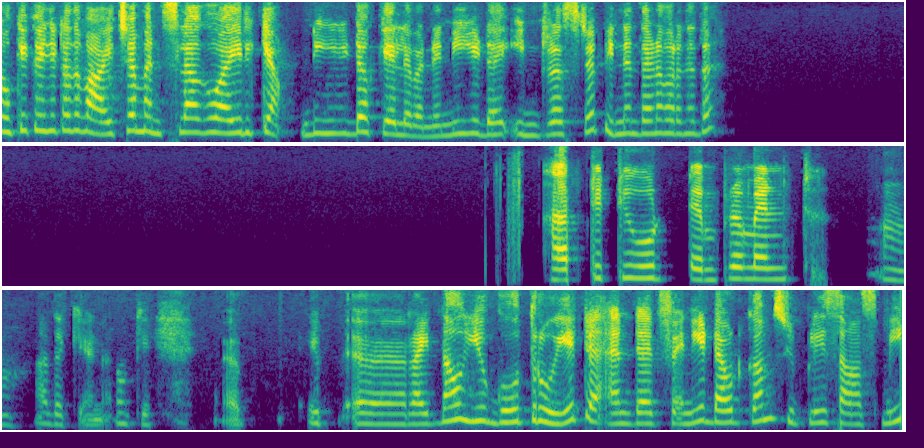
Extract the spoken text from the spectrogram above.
നോക്കിക്കഴിഞ്ഞിട്ട് അത് വായിച്ചാൽ മനസ്സിലാകുമായിരിക്കാം നീഡ് ഒക്കെ അല്ലേ പറഞ്ഞത് നീഡ് ഇൻട്രസ്റ്റ് പിന്നെന്താണ് പറഞ്ഞത്? ആപ്റ്റിറ്റ്യൂഡ് ടെമ്പറമെന്റ് ആ അതൊക്കെയാണ്. Okay right now you go through it and if any doubt comes you please ask me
